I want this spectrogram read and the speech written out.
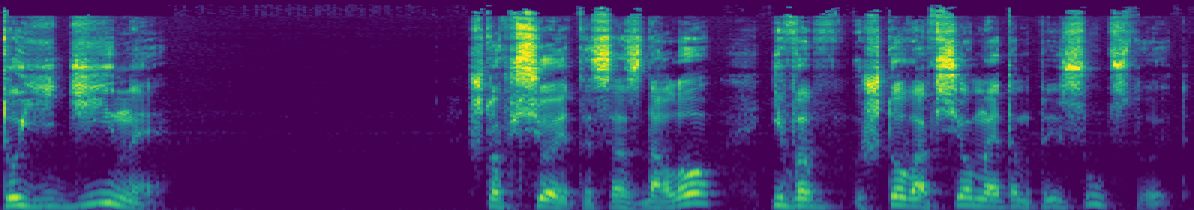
то единое, что все это создало и во, что во всем этом присутствует.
